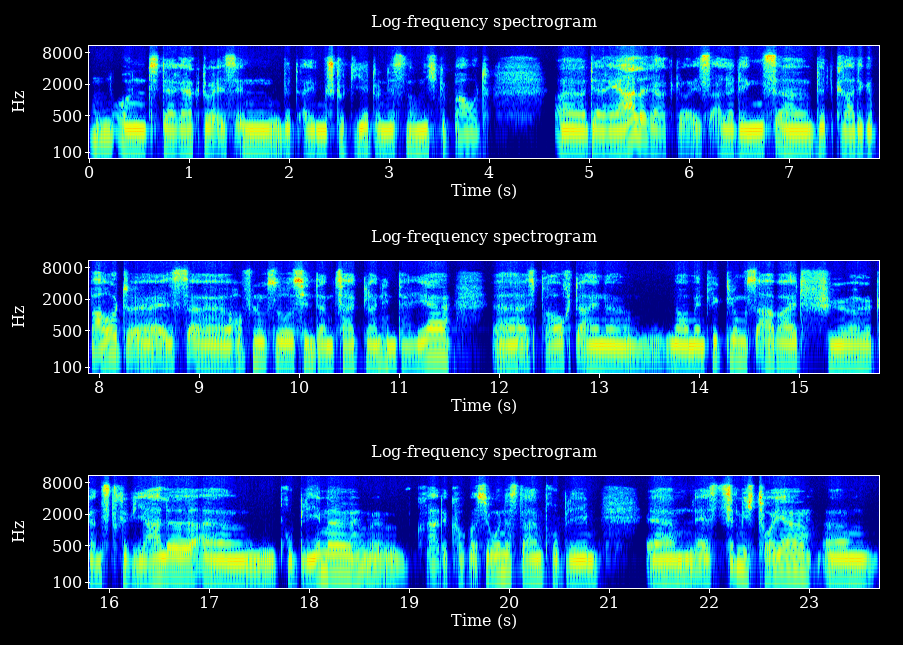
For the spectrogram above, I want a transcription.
und der Reaktor ist in, wird eben studiert und ist noch nicht gebaut. Äh, der reale Reaktor ist allerdings, äh, wird gerade gebaut, er ist äh, hoffnungslos hinterm Zeitplan hinterher. Äh, es braucht eine enorme Entwicklungsarbeit für ganz triviale äh, Probleme. gerade Korrosion ist da ein Problem. Ähm, er ist ziemlich teuer. Ähm,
